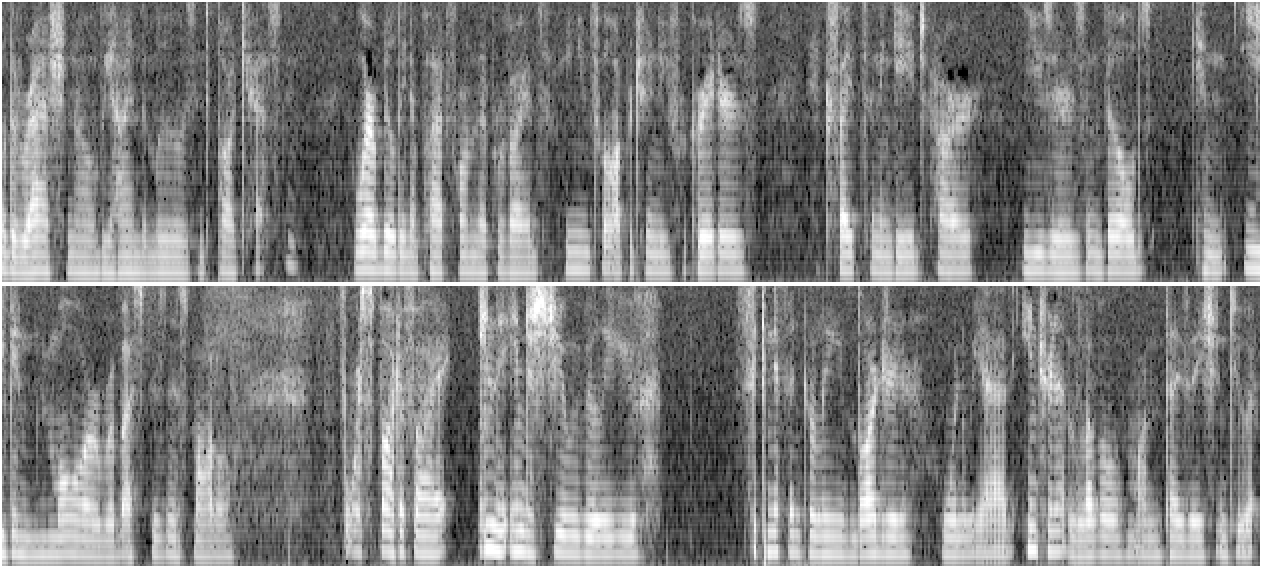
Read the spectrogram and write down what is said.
of the rationale behind the moves into podcasting. We're building a platform that provides a meaningful opportunity for creators, excites and engages our users, and builds an even more robust business model for Spotify in the industry, we believe significantly larger when we add internet level monetization to it.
